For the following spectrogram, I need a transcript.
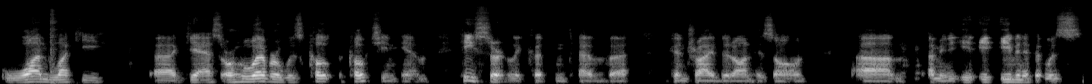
one lucky uh, guess or whoever was co- coaching him. He certainly couldn't have uh, contrived it on his own. Um, I mean, even if it was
